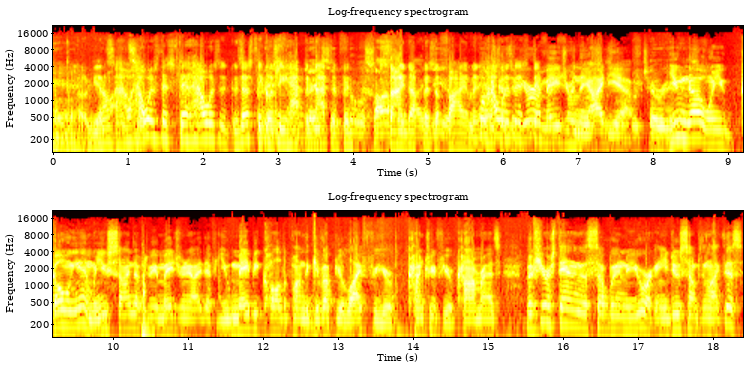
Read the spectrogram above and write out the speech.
Uh, You know, how, how is this? di- How is it? Just because he happened not to have been signed up as a fireman. Well, How because is if this you're a major in the IDF, you know when you going in, when you signed up to be a major in the IDF, you may be called upon to give up your life for your country, for your comrades. But if you're standing in the subway in New York and you do something like this,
